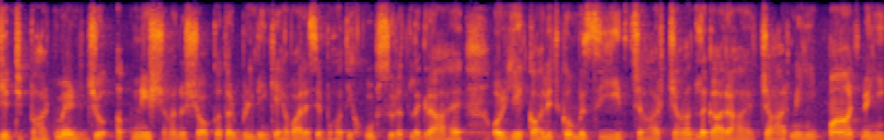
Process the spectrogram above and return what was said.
ये डिपार्टमेंट जो अपनी शान शौकत और बिल्डिंग के हवाले से बहुत ही खूबसूरत लग रहा है और ये कॉलेज को मज़ीद चार चाँद लगा रहा है। चार नहीं, पाँच नहीं,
